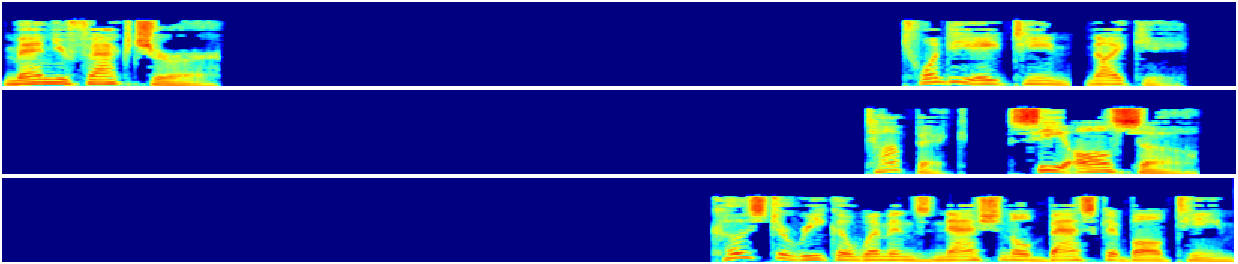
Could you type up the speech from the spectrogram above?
Manufacturer. 2018 Nike. Topic: See also Costa Rica women's national basketball team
